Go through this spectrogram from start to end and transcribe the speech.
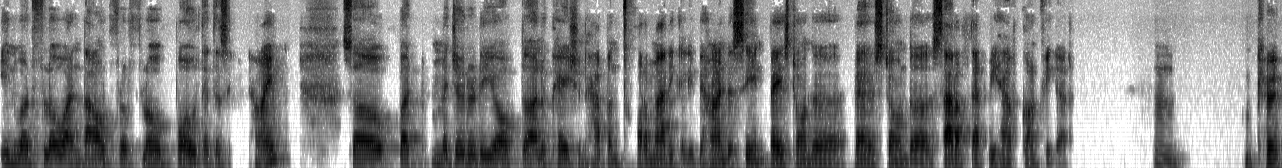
inward flow and the outflow flow both at the same time. So, but majority of the allocation happens automatically behind the scene based on the based on the setup that we have configured. Hmm. Okay.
